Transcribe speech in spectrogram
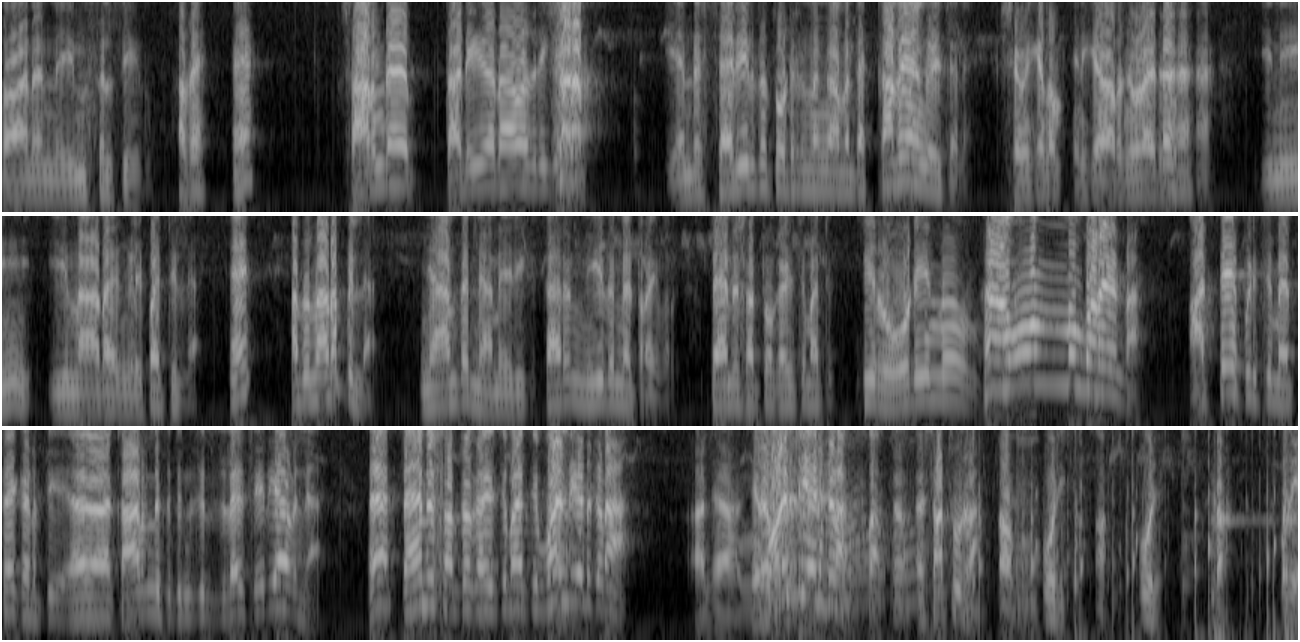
താൻ എന്നെ ഇൻസൾട്ട് ചെയ്തു. അതെ. ഏ? സാറിന്റെ തടി കേടാവാതിരിക്കാൻ എന്റെ ശരീരത്തെ തൊട്ടിരുന്നെങ്കിൽ അവന്റെ കഥ ഞാൻ കഴിച്ചാലേ ക്ഷമിക്കണം എനിക്ക് അറിഞ്ഞൂടായിരുന്നു. ഇനി ഈ നാടകങ്ങളിൽ പറ്റില്ല. ഏ? അത് നടപ്പില്ല. ഞാൻ തന്നെ അമേരിക്കക്കാരൻ നീ തന്നെ ഡ്രൈവർ പാന്റ് ഷർട്ടോ കഴിച്ച് മാറ്റി. ഈ റോഡിൽ നിന്ന് ഒന്നും പറയണ്ട. അട്ടയെ പിടിച്ച് മെത്തേ കിടത്തി കാറിന് പിന്നിച്ചിട്ട് ശരിയാവില്ല. പാന്റ് ഷർട്ടോ കഴിച്ച് മാറ്റി വണ്ടി എടുക്കടാ. അല്ല അങ്ങനെ വണ്ടി എടുക്കടാ. ഷർട്ട് ഒരു ഒരു.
